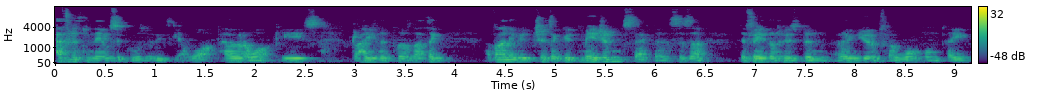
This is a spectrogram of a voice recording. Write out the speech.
everything else that goes with it. He's got a lot of power, a lot of pace, driving at players. I think Ivanovic is a good measuring stick. This is a defender who's been around Europe for a long, long time.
